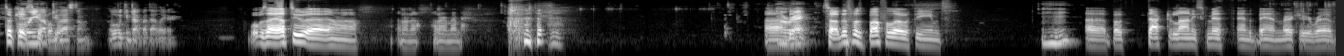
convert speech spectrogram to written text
It's okay. What were you up to month. last time? Well, we can talk about that later. What was I up to? Uh, I don't know. I don't know. I don't remember. Um, All yeah. right. So this was Buffalo themed. Mm-hmm. Uh, both Dr. Lonnie Smith and the band Mercury Rev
